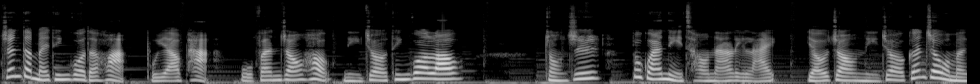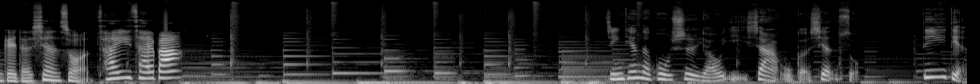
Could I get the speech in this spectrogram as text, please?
真的没听过的话，不要怕，五分钟后你就听过喽。总之，不管你从哪里来，有种你就跟着我们给的线索猜一猜吧。今天的故事有以下五个线索：第一点，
